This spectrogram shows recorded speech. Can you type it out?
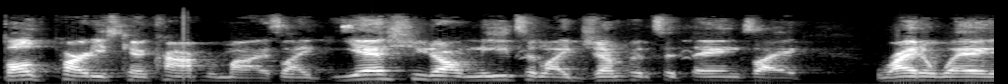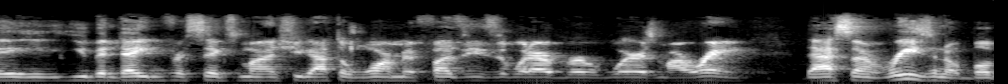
both parties can compromise. Like, yes, you don't need to like jump into things like right away. You've been dating for six months, you got the warm and fuzzies or whatever. Where's my ring? That's unreasonable.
